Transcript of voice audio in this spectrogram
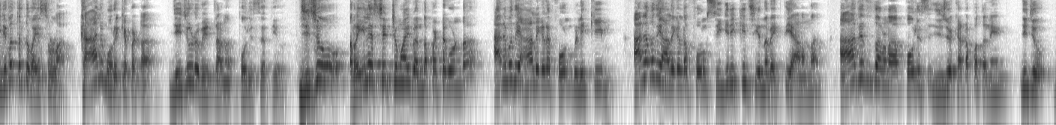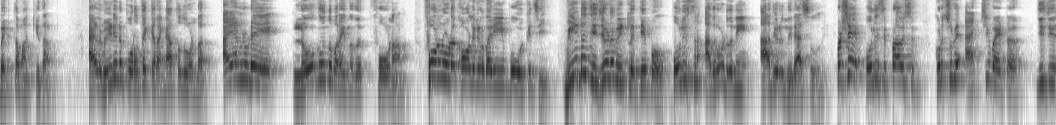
ഇരുപത്തെട്ട് വയസ്സുള്ള കാൽ മുറിക്കപ്പെട്ട ജിജുയുടെ വീട്ടിലാണ് പോലീസ് എത്തിയത്. ജിജു റിയൽ എസ്റ്റേറ്റുമായി ബന്ധപ്പെട്ടുകൊണ്ട് അനവധി ആളുകളെ ഫോൺ വിളിക്കുകയും അനവധി ആളുകളുടെ ഫോൺ സ്വീകരിക്കുകയും ചെയ്യുന്ന വ്യക്തിയാണെന്ന് ആദ്യത്തെ തവണ പോലീസ് ജിജു കണ്ടപ്പോൾ തന്നെ ജിജു വ്യക്തമാക്കിയതാണ്. അയാൾ വീടിന് പുറത്തേക്ക് ഇറങ്ങാത്തത് കൊണ്ട് അയാളുടെ ലോഗോ എന്ന് പറയുന്നത് ഫോണാണ്. ഫോണിലൂടെ കോളുകൾ വരികയും പോവുകയൊക്കെ ചെയ്യും. വീണ്ടും ജിജിയുടെ വീട്ടിലെത്തിയപ്പോൾ പോലീസിന് അതുകൊണ്ട് തന്നെ ആദ്യം ഒരു നിരാശ തോന്നി. പക്ഷേ പോലീസ് ഇപ്രാവശ്യം കുറച്ചുകൂടി ആക്റ്റീവായിട്ട് ജിജിയെ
